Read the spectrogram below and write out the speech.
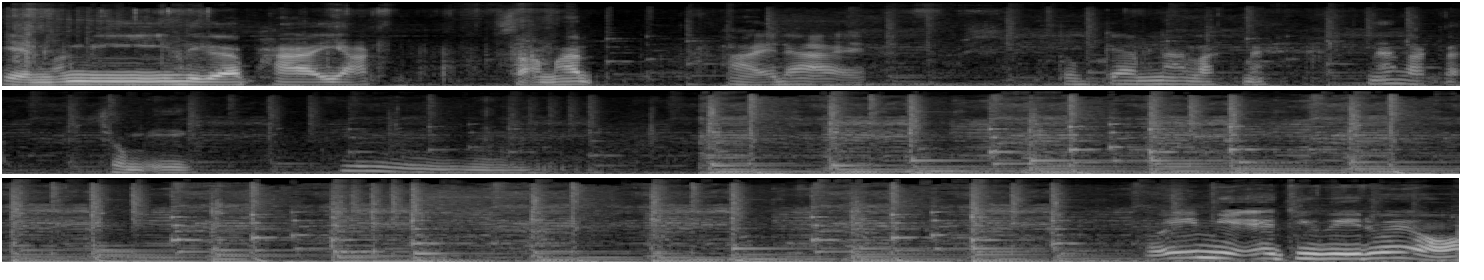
เห็นมันมีเรือพายักษ์สามารถพายได้ ตรงแก้มน่ารักไหมน่ารักอะชมเองอืมเฮ้ยมี ATV ด้วยเหรอ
